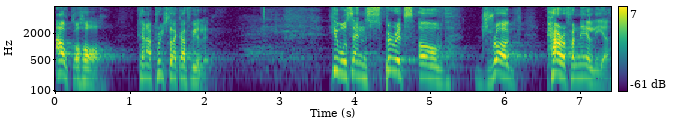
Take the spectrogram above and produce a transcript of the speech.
alcohol. Can I preach like I feel it? He will send spirits of drug paraphernalia.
